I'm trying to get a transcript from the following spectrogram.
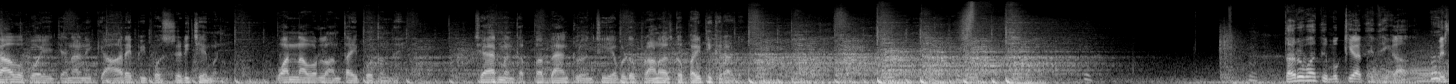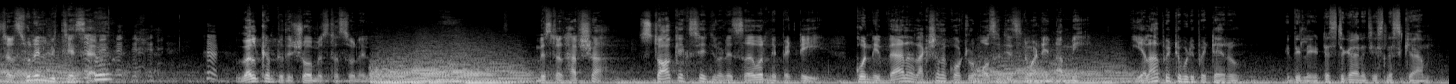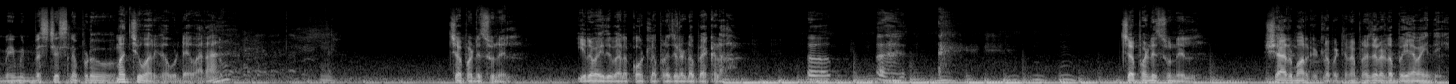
చావబోయే జనానికి RIP post ready చేయమను. One అవర్లో అంతా అయిపోతుంది. చైర్మన్ తప్ప బ్యాంకులోంచి ఎవడూ ప్రాణాలతో బయటికి రాడు. తరువాతి ముఖ్య అతిథిగా మిస్టర్ సునీల్ విచ్చేశారు. Welcome to the show mister Sunil mister Harsha stock ఎక్స్చేంజ్లోని సర్వర్ని పెట్టి కొన్ని వేల లక్షల కోట్లు మోసం చేసిన వాడిని నమ్మి ఎలా పెట్టుబడి పెట్టారు? ఇది లేటెస్ట్గా ఆయన చేసిన స్కామ్ మేము ఇన్వెస్ట్ చేసినప్పుడు మంచివారుగా ఉండేవారా? చెప్పండి సునీల్ ఇరవై ఐదు వేల కోట్ల ప్రజల డబ్బు ఎక్కడా? చెప్పండి సునీల్ షేర్ మార్కెట్లో పెట్టిన ప్రజల డబ్బు ఏమైంది?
